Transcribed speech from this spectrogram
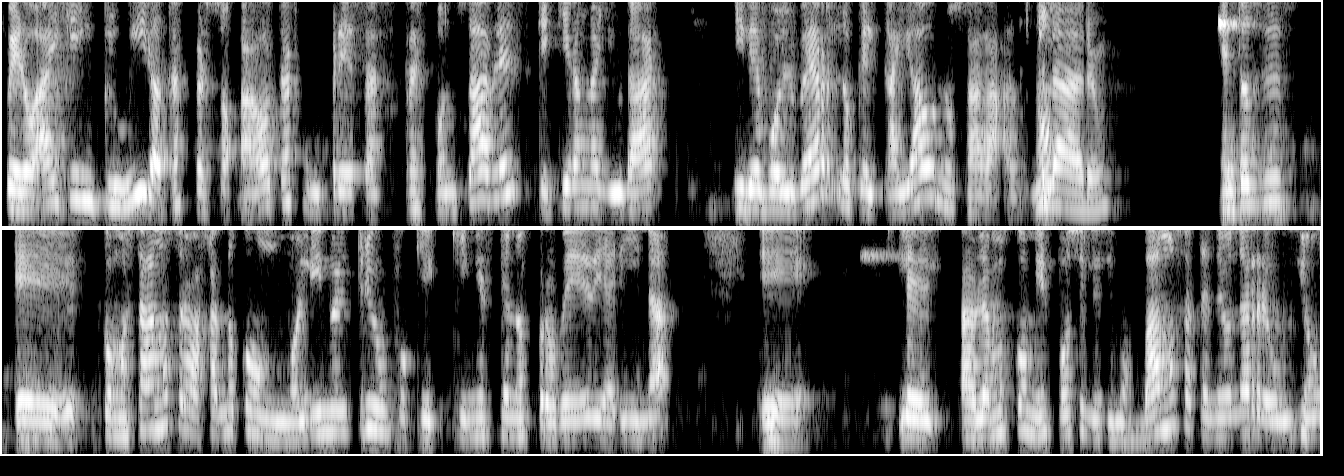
pero hay que incluir a otras, personas, a otras empresas responsables que quieran ayudar y devolver lo que el Callao nos ha dado, ¿no? Claro. Entonces, eh, como estábamos trabajando con Molino El Triunfo, que, quien es que nos provee de harina, eh, le hablamos con mi esposo y le decimos, vamos a tener una reunión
